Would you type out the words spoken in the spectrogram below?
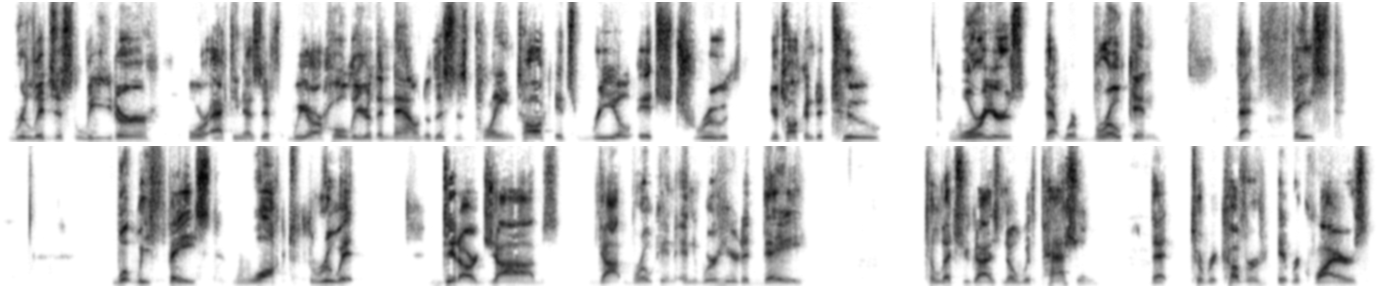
religious leader or acting as if we are holier than now. No, this is plain talk. It's real. It's truth. You're talking to two warriors that were broken, that faced what we faced, walked through it, did our jobs, got broken, and we're here today to let you guys know with passion that to recover, it requires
